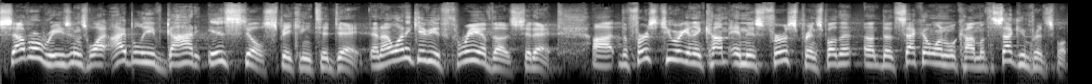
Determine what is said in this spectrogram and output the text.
several reasons why I believe God is still speaking today. And I want to give you three of those today. Uh, the first two are going to come in this first principle, the, uh, the second one will come with the second principle.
